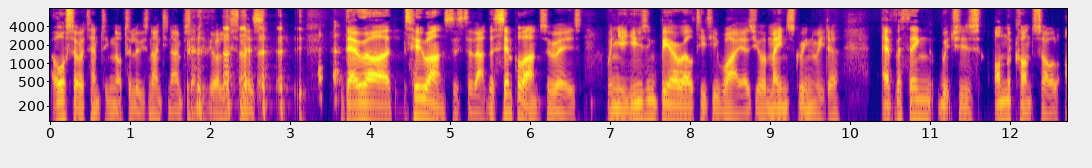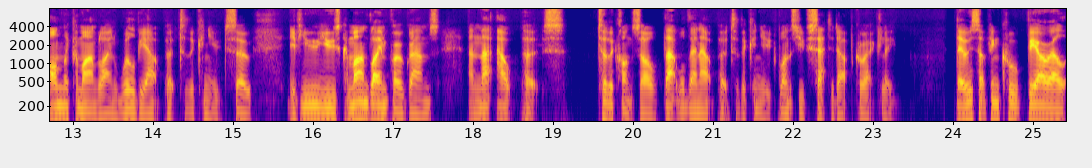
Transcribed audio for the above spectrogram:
also attempting not to lose 99% of your listeners. There are two answers to that. The simple answer is when you're using BRLTTY as your main screen reader, everything which is on the console on the command line will be output to the Canute. So if you use command line programs and that outputs to the console, that will then output to the Canute once you've set it up correctly. There is something called BRL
